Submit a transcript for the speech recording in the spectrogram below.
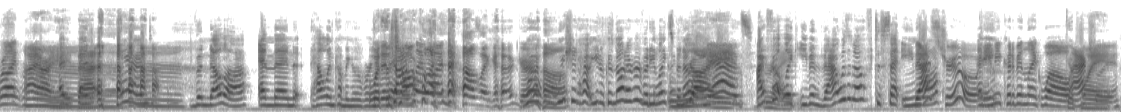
We're like, mm, I already hate and, that. And, and vanilla, and then Helen coming over with the chocolate one. I was like, oh, girl, well, we should have you know because not everybody likes vanilla. Right. Yes. I felt like even that was enough to set Amy. That's off. true. And Amy could have been like, well, good actually, point.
